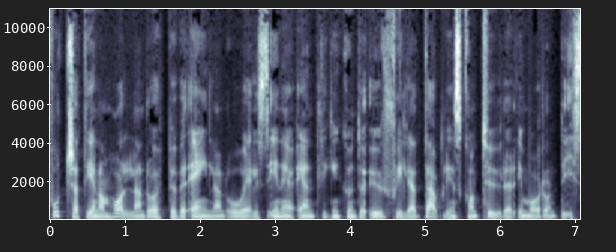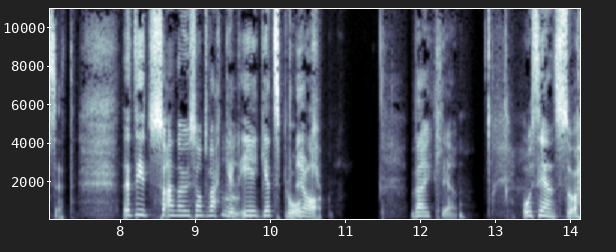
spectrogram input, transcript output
Fortsatte genom Holland och upp över England och Wales innan jag äntligen kunde urskilja Dublins konturer i morgondiset. Han har ju sånt vackert mm. eget språk. Ja, verkligen. Och sen så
